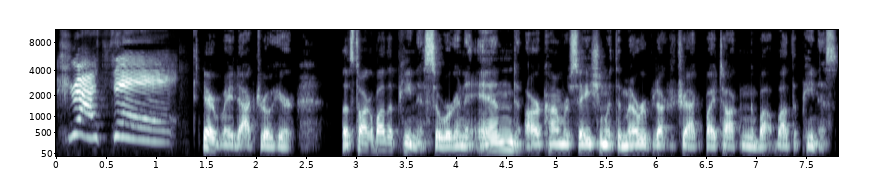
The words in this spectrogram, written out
Trust it. Hey everybody, Dr. O here. Let's talk about the penis. So we're going to end our conversation with the male reproductive tract by talking about, about the penis.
